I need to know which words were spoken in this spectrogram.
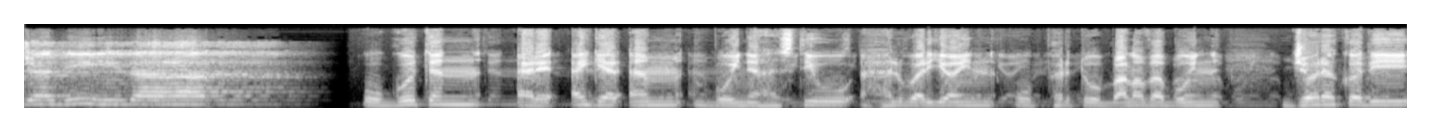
جديدا. و گوتن اره اگر ام بوین هستی و هلوریاین و پرتو بلا و بوین جارا کدی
